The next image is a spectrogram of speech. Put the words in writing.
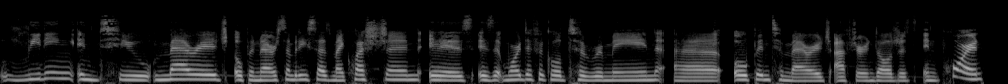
leading into marriage, open marriage. Somebody says, "My question is: Is it more difficult to remain uh, open to marriage after indulgence in porn?"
